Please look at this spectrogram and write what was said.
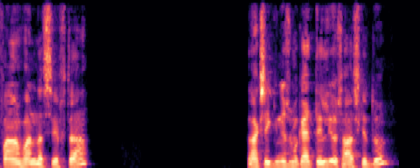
Final Fantasy 7 θα ξεκινήσουμε κάτι τελείως άσχετο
